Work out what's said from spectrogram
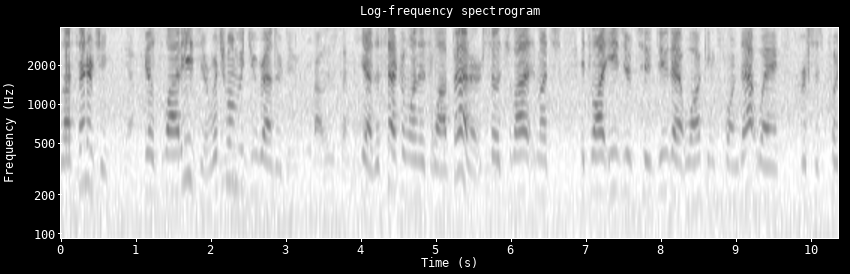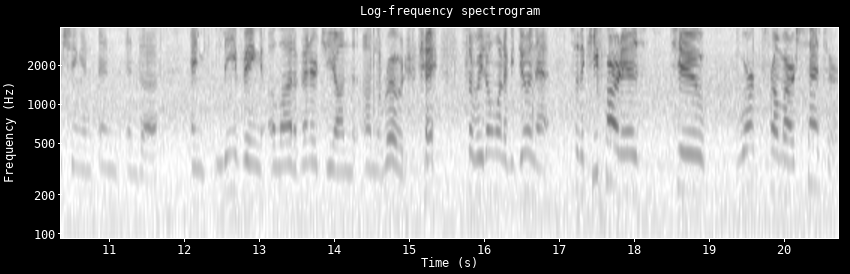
less energy. Yeah. Feels a lot easier. Which one would you rather do? Probably the second. One. Yeah, the second one is a lot better. So it's a lot much. It's a lot easier to do that walking form that way versus pushing and and and uh, and leaving a lot of energy on the, on the road. Okay, so we don't want to be doing that. So the key part is to work from our center.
